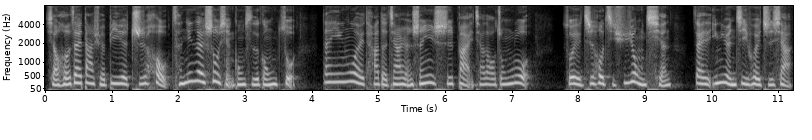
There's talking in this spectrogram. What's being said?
小何在大学毕业之后，曾经在寿险公司工作，但因为他的家人生意失败，家道中落，所以之后急需用钱，在因缘际会之下，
